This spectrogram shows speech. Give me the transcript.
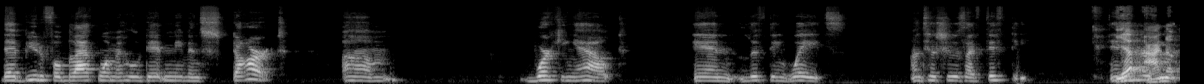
that beautiful Black woman who didn't even start um, working out and lifting weights until she was like 50. And yep, her, I know.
